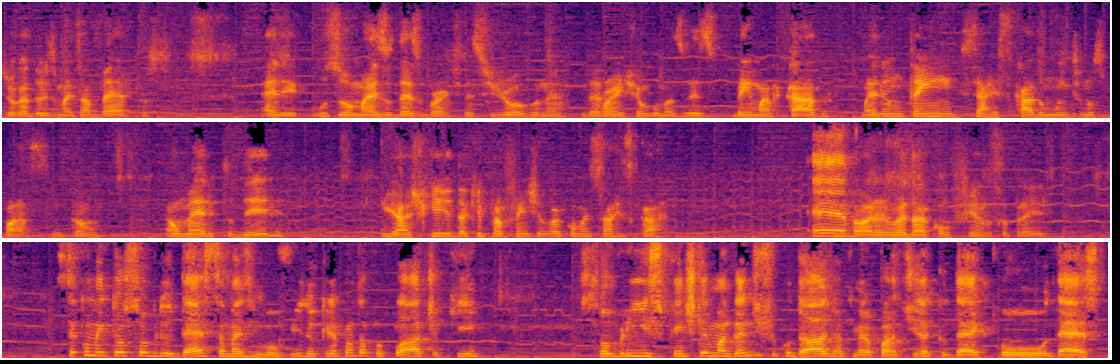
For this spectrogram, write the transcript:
jogadores mais abertos. É, ele usou mais o Dez Bryant nesse jogo, né? O Dez Bryant algumas vezes bem marcado, mas ele não tem se arriscado muito nos passes. Então é um mérito dele e acho que daqui pra frente ele vai começar a arriscar. É, vitória vai dar confiança para ele. Você comentou sobre o Dez estar mais envolvido. Eu queria perguntar pro Plat aqui sobre isso, porque a gente teve uma grande dificuldade na primeira partida, que o, deck, o Dez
